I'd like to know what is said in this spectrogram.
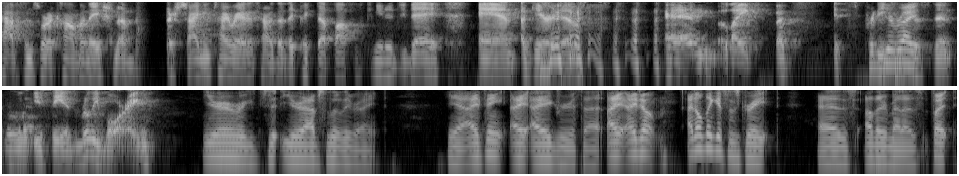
have some sort of combination of their shiny Tyranitar that they picked up off of Community Day and a Gyarados, and like that's it's pretty You're right. consistent with what you see. It's really boring. You're you're absolutely right. Yeah, I think I, I agree with that. I, I don't I don't think it's as great as other metas. But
